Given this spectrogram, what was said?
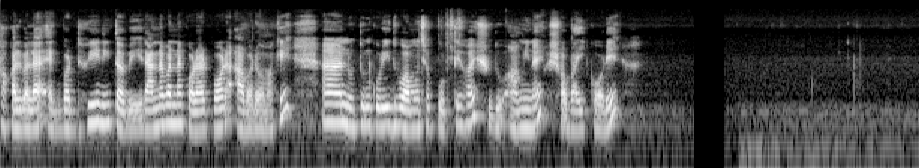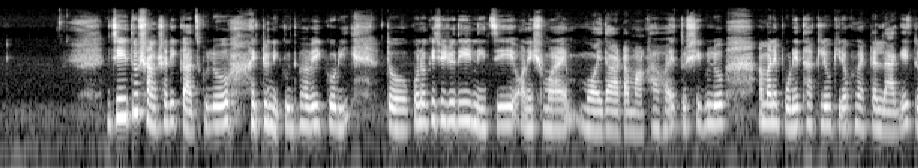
সকালবেলা একবার ধুয়ে নিই, তবে রান্নাবান্না করার পর আবারও আমাকে নতুন করেই ধোয়া মোছা করতে হয়। শুধু আমি নয়, সবাই করে। যেহেতু সাংসারিক কাজগুলো একটু নিখুঁতভাবেই করি, তো কোনো কিছু যদি নিচে অনেক সময় ময়দা, আটা মাখা হয়, তো সেগুলো মানে পড়ে থাকলেও কীরকম একটা লাগে, তো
